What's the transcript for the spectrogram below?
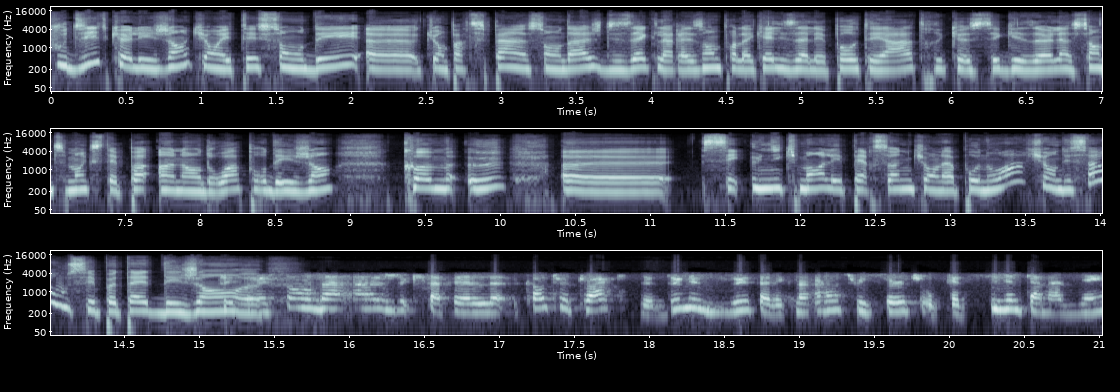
vous dites que les gens qui ont été sondés, euh, qui ont participé à un sondage, disaient que la raison pour laquelle ils allaient pas au théâtre, que c'est qu'ils avaient le sentiment que c'était pas un endroit pour des gens comme eux, euh, c'est uniquement les personnes qui ont la peau noire qui ont dit ça, ou c'est peut-être des gens C'est euh, un sondage qui s'appelle Culture Track de 2018 avec Narrows Research auprès de 6000 Canadiens,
